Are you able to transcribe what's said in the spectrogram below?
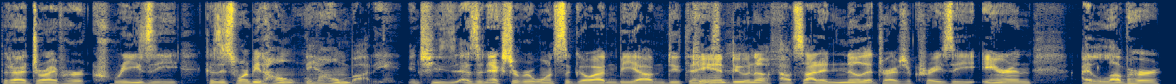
that I drive her crazy because I just want to be at home. I'm a homebody, and she, as an extrovert, wants to go out and be out and do things. Can't do enough. outside. I know that drives her crazy. Erin, I love her,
